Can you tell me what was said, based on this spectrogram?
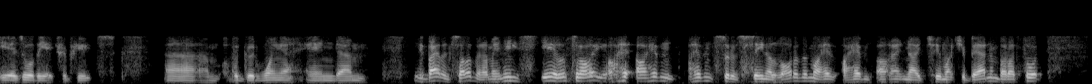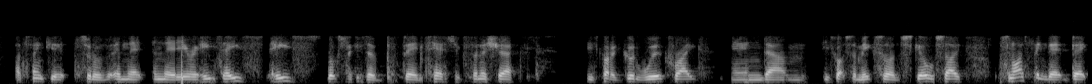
he has all the attributes um, of a good winger, and um, yeah, Bailyn Sullivan. I mean, he's yeah. Listen, I, I I haven't I haven't sort of seen a lot of them. I have I haven't I don't know too much about him, but I thought I think it sort of in that in that area he's he's he's looks like he's a fantastic finisher. He's got a good work rate and um, he's got some excellent skills. So, listen, I think that back,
